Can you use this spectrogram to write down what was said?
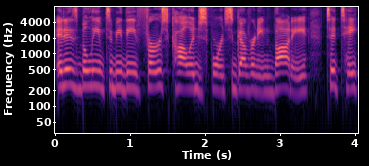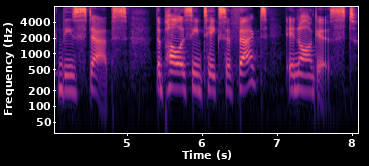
It is believed to be the first college sports governing body to take these steps. The policy takes effect in August.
